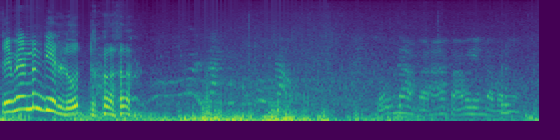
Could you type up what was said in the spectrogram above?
จีแม่นมันดินหลุดผมน้ำกับหาปลาไม่เห็นแบบนี้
